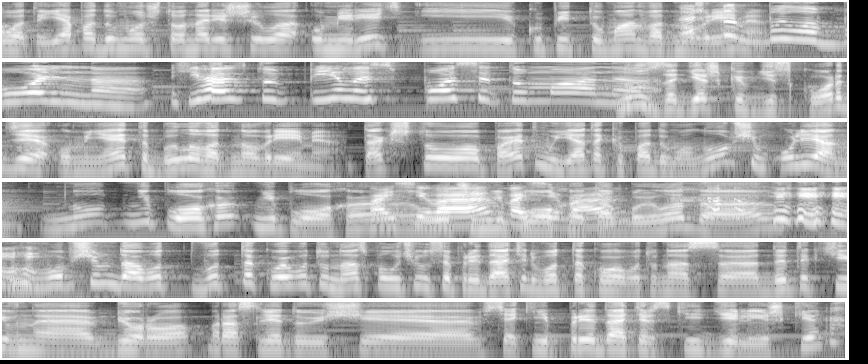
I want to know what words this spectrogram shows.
Вот, и я подумал, что она решила умереть и купить туман в одно Знаешь, время. как было больно? Я оступилась после тумана. Ну, с задержкой в Дискорде у меня это было в одно время. Так что, поэтому я так и подумал. Ну, в общем, Ульян, ну, неплохо, неплохо. Спасибо, Очень неплохо спасибо. это было, да. В общем, да, вот, вот такой вот у нас получился предатель. Вот такое вот у нас э, детективное бюро, расследующее всякие предательские делишки.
